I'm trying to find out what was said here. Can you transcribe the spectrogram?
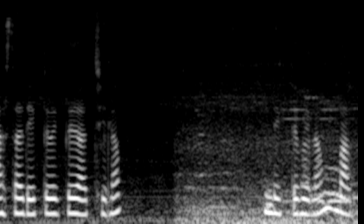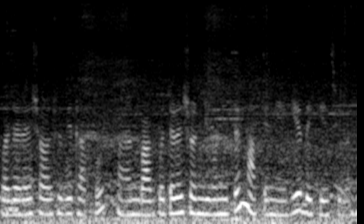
রাস্তায় দেখতে দেখতে যাচ্ছিলাম। দেখতে পেলাম বাগবাজারের সরস্বতী ঠাকুর, কারণ বাগবাজারের সঞ্জীবনীতে মাকে নিয়ে গিয়ে দেখিয়েছিলাম।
